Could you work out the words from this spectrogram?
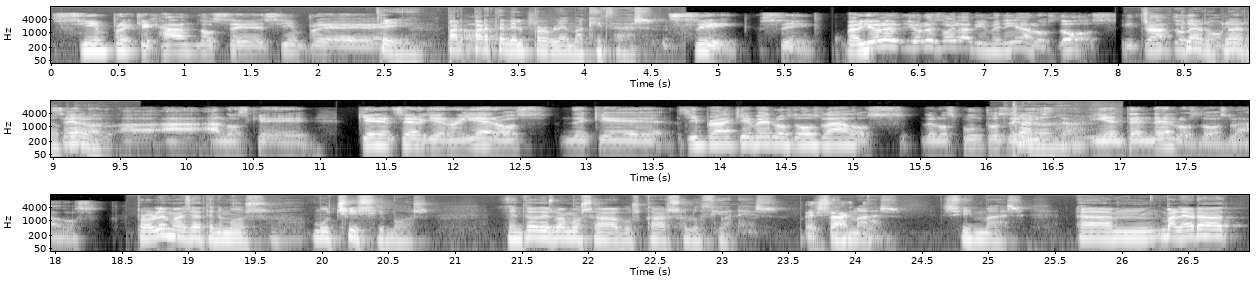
siempre quejándose, siempre... Sí, ah, parte del problema quizás. Sí, sí. Pero yo, yo les doy la bienvenida a los dos y trato de convencer A, los que quieren ser guerrilleros de que siempre hay que ver los dos lados de los puntos de vista y entender los dos lados. Problemas ya tenemos muchísimos, entonces vamos a buscar soluciones. Exacto. Sin más, sin más. vale, ahora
